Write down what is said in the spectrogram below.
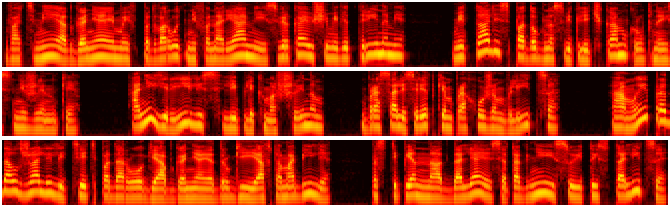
Во тьме, отгоняемой в подворотне фонарями и сверкающими витринами, метались, подобно светлячкам, крупные снежинки. Они ярились, липли к машинам, бросались редким прохожим в лица, а мы продолжали лететь по дороге, обгоняя другие автомобили, постепенно отдаляясь от огней и суеты столицы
